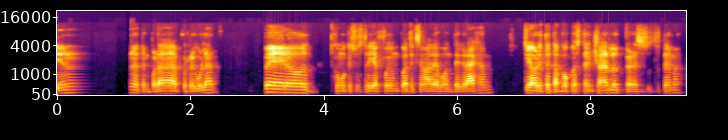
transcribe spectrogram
tienen una temporada pues, regular, pero como que su estrella fue un cuate que se llama Devonte Graham, que ahorita tampoco está en Charlotte, pero ese es otro tema.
